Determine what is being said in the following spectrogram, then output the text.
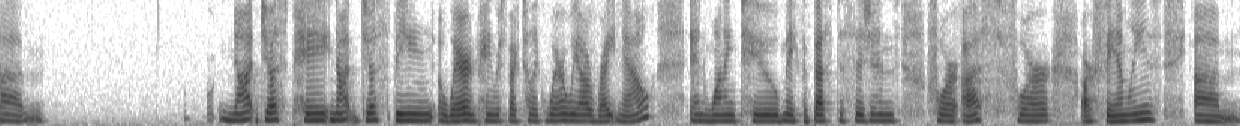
um, not just pay not just being aware and paying respect to like where we are right now and wanting to make the best decisions for us for our families um,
